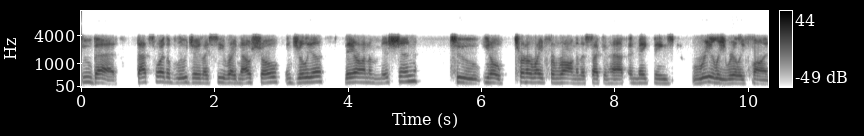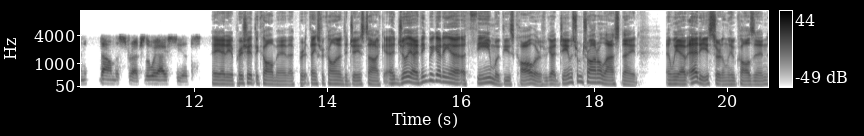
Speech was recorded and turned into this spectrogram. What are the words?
too bad. That's why the Blue Jays I see right now show and Julia, they are on a mission to, you know, turn a right from wrong in the second half and make things really, really fun down the stretch, the way I see it. Hey, Eddie, appreciate the call, man. Thanks for calling into Jays Talk. Uh, Julia, I think we're getting a, a theme with these callers. We got James from Toronto last night, and we have Eddie, certainly, who calls in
